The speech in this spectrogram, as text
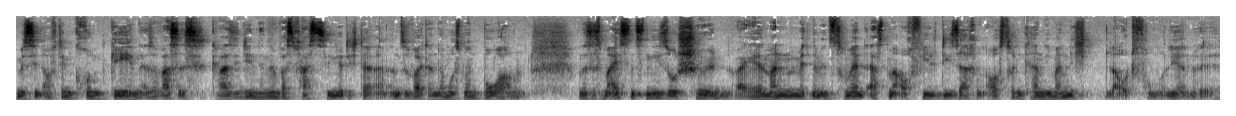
ein bisschen auf den Grund gehen. Also was ist quasi die Intention, was fasziniert dich daran und so weiter. Und da muss man bohren. Und das ist meistens nie so schön, weil man mit einem Instrument erstmal auch viel die Sachen ausdrücken kann, die man nicht laut formulieren will.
